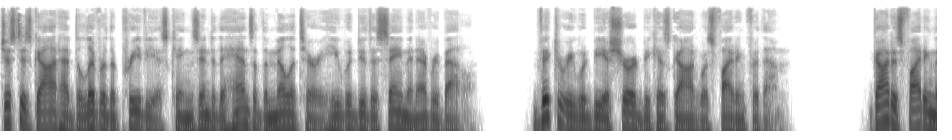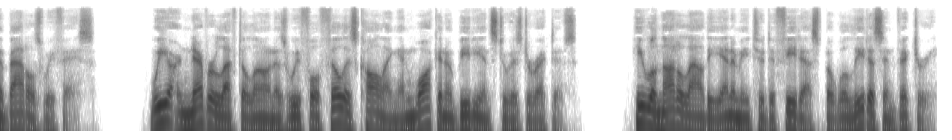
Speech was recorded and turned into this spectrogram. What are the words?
Just as God had delivered the previous kings into the hands of the military, he would do the same in every battle. Victory would be assured because God was fighting for them. God is fighting the battles we face. We are never left alone as we fulfill His calling and walk in obedience to His directives. He will not allow the enemy to defeat us but will lead us in victory.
